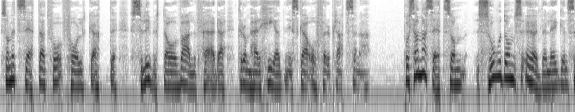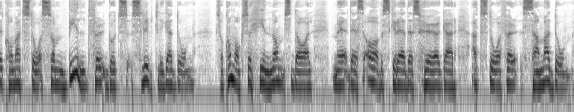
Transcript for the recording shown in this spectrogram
som ett sätt att få folk att eh, sluta och vallfärda till de här hedniska offerplatserna. På samma sätt som Sodoms ödeläggelse kom att stå som bild för Guds slutliga dom så kom också Hinnoms dal med dess avskrädeshögar att stå för samma dom.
